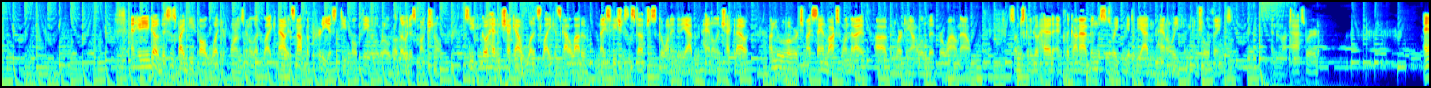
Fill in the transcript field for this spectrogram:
And here you go, this is by default what your forum is going to look like. Now, it's not the prettiest default theme in the world, although it is functional. So you can go ahead and check out what it's like. It's got a lot of nice features and stuff. Just go on into the admin panel and check it out. I'll move over to my sandbox one that I've uh, been working on a little bit for a while now. So I'm just going to go ahead and click on admin. This is where you can get to the admin panel where you can control things. Enter my password.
